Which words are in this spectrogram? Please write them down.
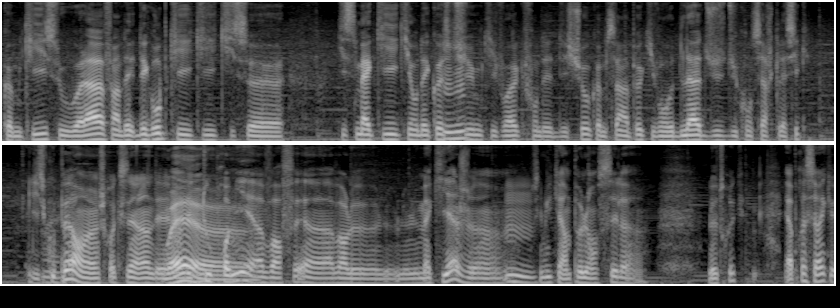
comme Kiss, ou voilà, enfin des, des groupes qui, qui, se qui se maquillent, qui ont des costumes, qui, voilà, qui font des, des shows comme ça, un peu qui vont au-delà de juste du concert classique. Alice Ouais. Cooper, hein, je crois que c'est l'un des, Ouais, l'un des tout euh, premiers à avoir fait à avoir le, le- le maquillage. euh, Mm. C'est lui qui a un peu lancé le, le truc. Et après, c'est vrai que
